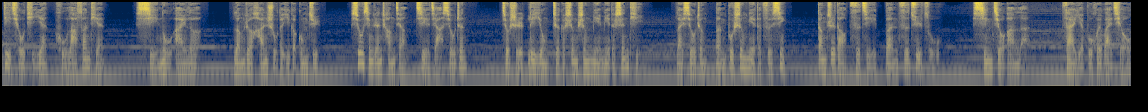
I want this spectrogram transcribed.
地球体验苦辣酸甜、喜怒哀乐、冷热寒暑的一个工具。修行人常讲借假修真，就是利用这个生生灭灭的身体，来修正本不生灭的自信。当知道自己本自具足，心就安了，再也不会外求，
